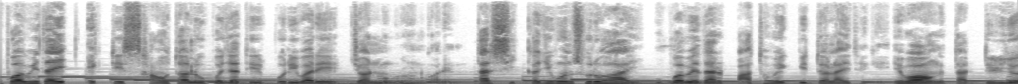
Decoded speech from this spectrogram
উপাবিতায় একটি সাঁওতাল উপজাতির পরিবারে জন্মগ্রহণ করেন। তার শিক্ষা জীবন শুরু হয় উপবেদার প্রাথমিক বিদ্যালয় থেকে এবং তার দৃঢ়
